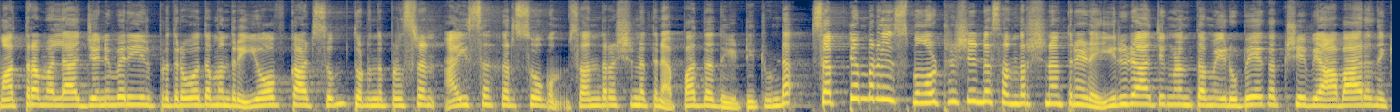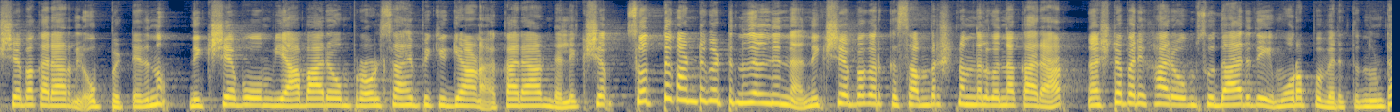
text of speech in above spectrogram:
മാത്രമല്ല ജനുവരിയിൽ പ്രതിരോധ മന്ത്രി യോവ് കാട്സും തുടർന്ന് പ്രസിഡന്റ് ഐസഹർ ഹെർസോഗും സന്ദർശനത്തിന് പദ്ധതിയിട്ടിട്ടുണ്ട് സെപ്റ്റംബറിൽ സ്മോട്രിഷിന്റെ സന്ദർശനത്തിനിടെ ഇരു രാജ്യങ്ങളും തമ്മിൽ ഉഭയകക്ഷി വ്യാപാര നിക്ഷേപ കരാറിൽ ഒപ്പിട്ടിരുന്നു. നിക്ഷേപവും വ്യാപാരവും പ്രോത്സാഹിപ്പിക്കുകയാണ് കരാറിന്റെ ലക്ഷ്യം. സ്വത്ത് കണ്ടുകെട്ടുന്നതിൽ നിന്ന് നിക്ഷേപകർക്ക് സംരക്ഷണം നൽകുന്ന കരാർ നഷ്ടപരിഹാരവും സുതാര്യതയും ഉറപ്പുവരുത്തുന്നുണ്ട്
